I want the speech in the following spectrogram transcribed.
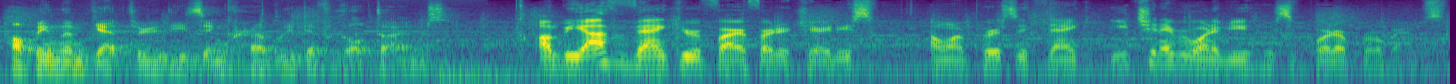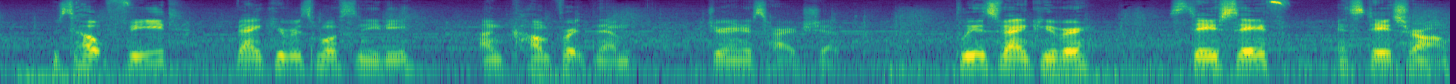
helping them get through these incredibly difficult times. On behalf of Vancouver Firefighter Charities, I want to personally thank each and every one of you who support our programs, who help feed Vancouver's most needy and comfort them during this hardship. Please, Vancouver, stay safe and stay strong.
